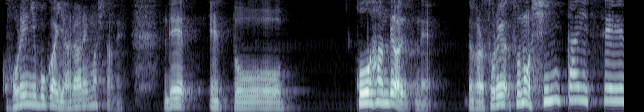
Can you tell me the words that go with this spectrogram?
これに僕はやられましたね。で、えっと、後半ではですね、だからそれ、その身体性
